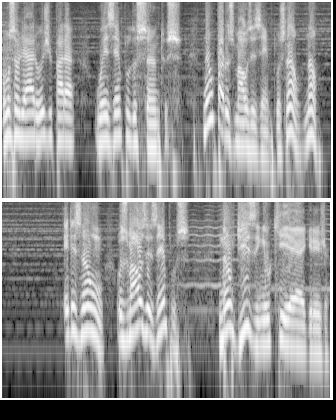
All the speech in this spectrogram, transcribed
Vamos olhar hoje para o exemplo dos santos, não para os maus exemplos, não, não. Eles não, os maus exemplos não dizem o que é a igreja.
